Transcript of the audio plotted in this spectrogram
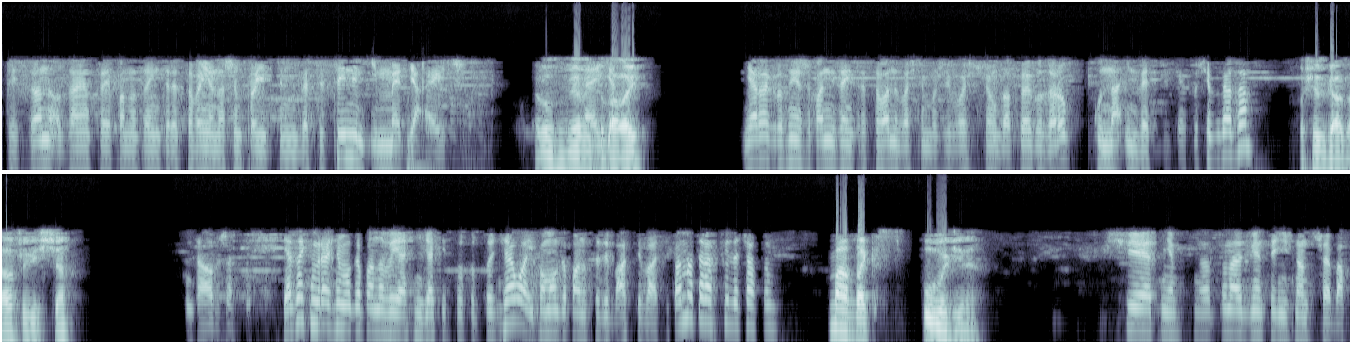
z tej strony. Odzwaniam sobie panu zainteresowanie naszym projektem inwestycyjnym i Media Age. Rozumiem, Ej, i co ja- dalej? Ja tak rozumiem, że pan jest zainteresowany właśnie możliwością dodatkowego zarobku na inwestycjach. To się zgadza? To się zgadza, oczywiście. Dobrze. Ja w takim razie mogę panu wyjaśnić, w jaki sposób to działa i pomogę panu wtedy w aktywacji. Pan ma teraz chwilę czasu? Mam tak z pół godziny. Świetnie. No to nawet więcej niż nam trzeba.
